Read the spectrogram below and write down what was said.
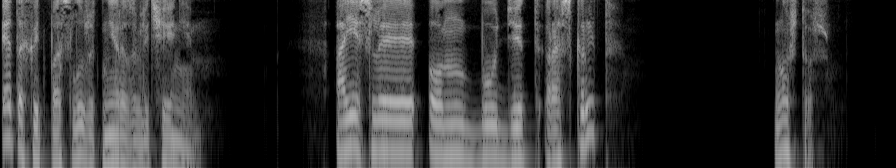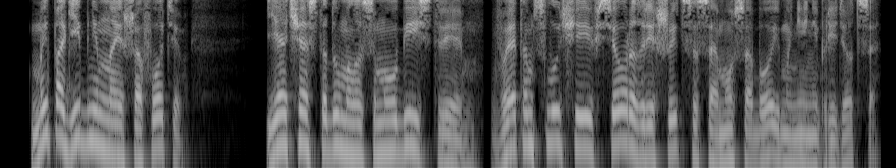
Это хоть послужит мне развлечением. А если он будет раскрыт? Ну что ж, мы погибнем на эшафоте. Я часто думал о самоубийстве. В этом случае все разрешится само собой, мне не придется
